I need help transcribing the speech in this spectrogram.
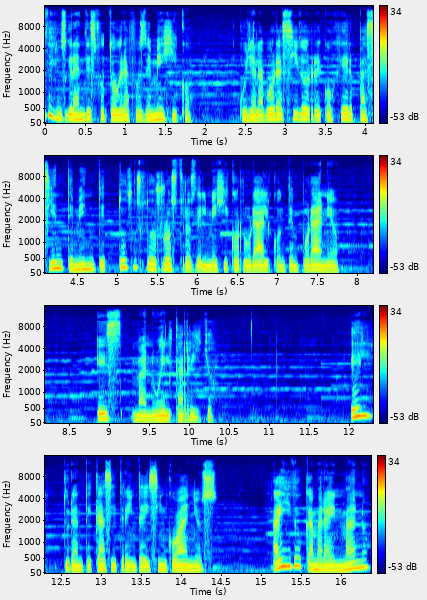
De los grandes fotógrafos de México, cuya labor ha sido recoger pacientemente todos los rostros del México rural contemporáneo, es Manuel Carrillo. Él, durante casi 35 años, ha ido cámara en mano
